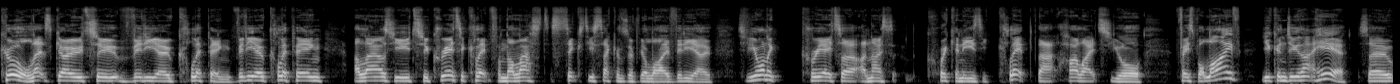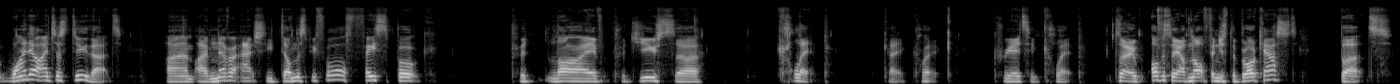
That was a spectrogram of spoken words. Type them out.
Cool. Let's go to video clipping. Video clipping allows you to create a clip from the last 60 seconds of your live video. So if you want to create a, a nice, quick and easy clip that highlights your Facebook Live, you can do that here. So why don't I just do that? Um, I've never actually done this before. Facebook pro- Live Producer Clip. Okay, click creating clip. So obviously, I've not finished the broadcast, but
